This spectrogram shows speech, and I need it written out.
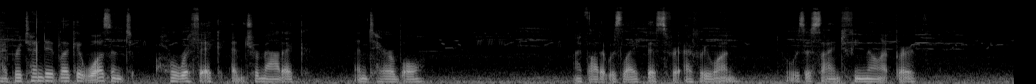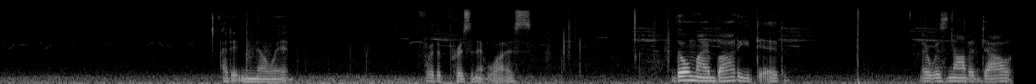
I pretended like it wasn't horrific and traumatic and terrible. I thought it was like this for everyone who was assigned female at birth. I didn't know it for the prison it was. Though my body did, there was not a doubt.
